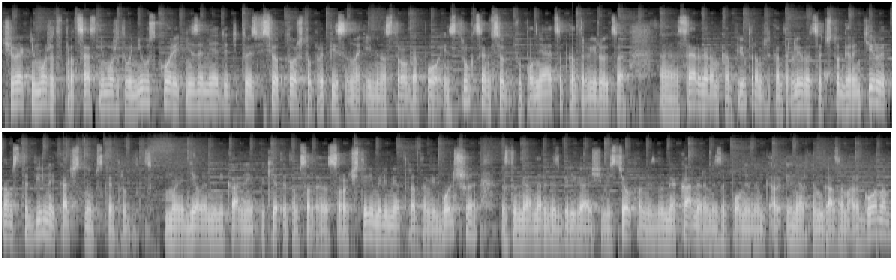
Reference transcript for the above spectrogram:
Человек не может в процесс, не может его ни ускорить, ни замедлить. То есть все то, что прописано именно строго по инструкциям, все выполняется, контролируется сервером, компьютером, контролируется, что гарантирует нам стабильную и качественную выпускную продукцию. Мы делаем уникальные пакеты там, со- 44 мм там, и больше, с двумя энергосберегающими стеклами, с двумя камерами, заполненным инертным газом аргоном.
